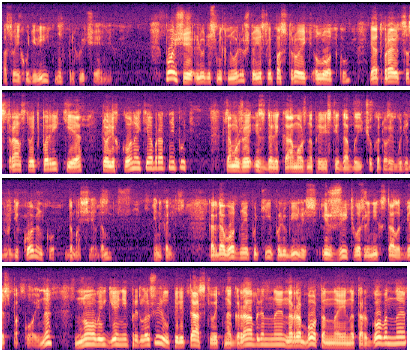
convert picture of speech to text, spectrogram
о своих удивительных приключениях. Позже люди смекнули, что если построить лодку и отправиться странствовать по реке, то легко найти обратный путь. К тому же издалека можно привезти добычу, которая будет в диковинку домоседом. И, наконец, когда водные пути полюбились и жить возле них стало беспокойно, новый гений предложил перетаскивать награбленное, наработанное и наторгованное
